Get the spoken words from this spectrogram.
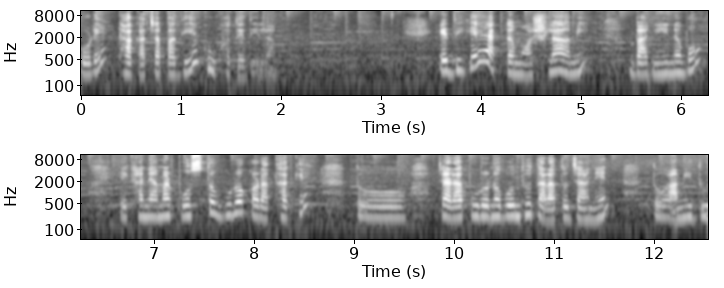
করে ঢাকা চাপা দিয়ে কুক হতে দিলাম। এদিকে একটা মশলা আমি বানিয়ে নেব। এখানে আমার পোস্ত গুঁড়ো করা থাকে, তো যারা পুরনো বন্ধু তারা তো জানেন তো আমি দু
